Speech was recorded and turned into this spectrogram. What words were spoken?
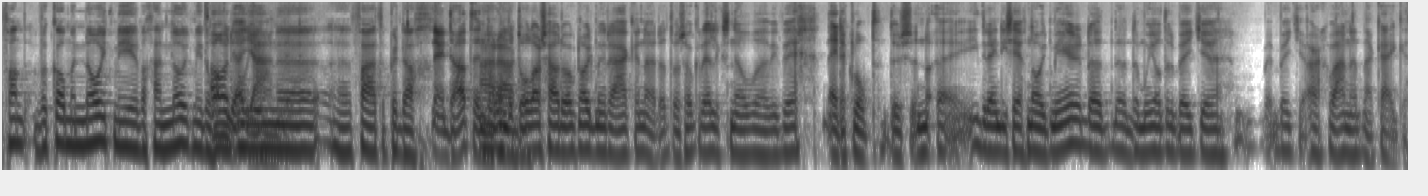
van, we komen nooit meer, we gaan nooit meer de Oh, 100 ja, ja. miljoen eh, eh, vaten per dag. Nee, dat. En de aanraken. 100 dollars zouden we ook nooit meer raken. Nou, dat was ook redelijk snel eh, weer weg. Nee, dat klopt. Dus iedereen die zegt nooit meer, dat, dat, daar moet je altijd een beetje, een beetje argwanend naar kijken.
